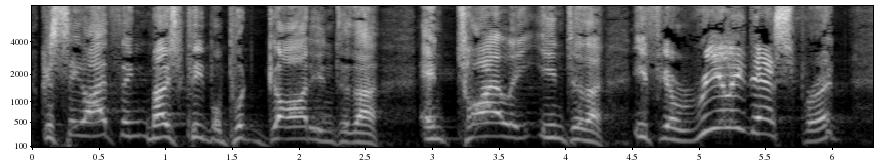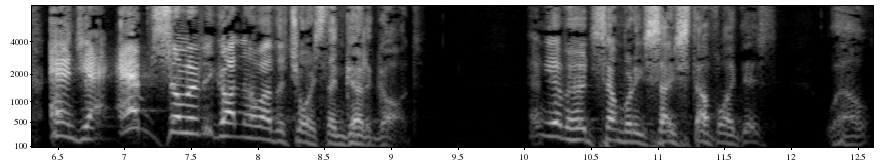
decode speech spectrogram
Because see, I think most people put God into the, entirely into the, if you're really desperate and you absolutely got no other choice, then go to God. Have you ever heard somebody say stuff like this? Well,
